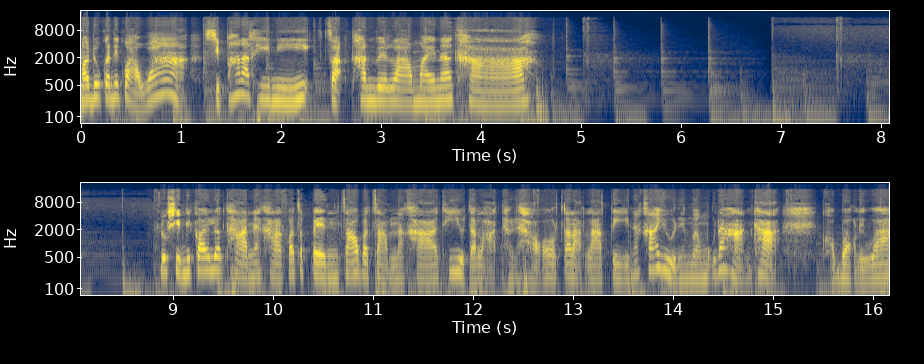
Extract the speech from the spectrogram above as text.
มาดูกันดีกว่าว่า 15 นาทีนี้จะทันเวลาไหมนะคะ ลูกชิ้นที่ก้อยเลือกทานนะคะ ก็จะเป็นเจ้าประจำนะคะ ที่อยู่ตลาดแถวๆตลาดลาตีนะคะ อยู่ในเมืองมุกดาหารค่ะ ขอบอกเลยว่า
